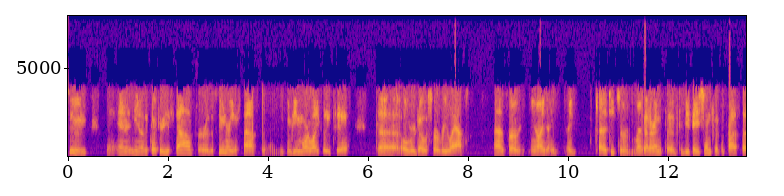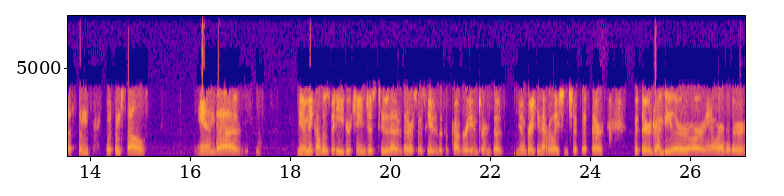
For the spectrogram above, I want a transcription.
soon. And, you know, the quicker you stop or the sooner you stop, you can be more likely to, to overdose or relapse and so, you know, I, I, I try to teach my veterans to, to be patient with the process and with themselves and, uh, you know, make all those behavior changes too that are, that are associated with recovery in terms of, you know, breaking that relationship with their, with their drug dealer or, you know, wherever their,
